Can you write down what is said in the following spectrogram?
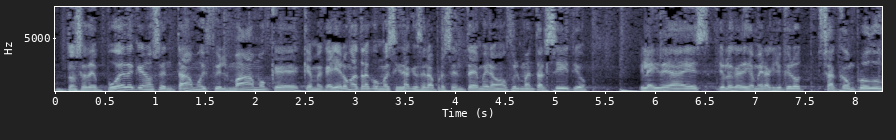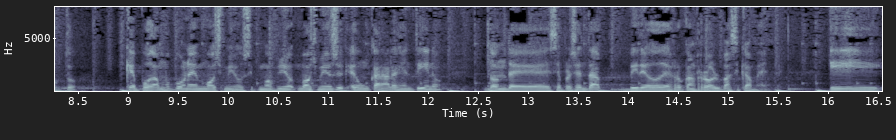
Entonces, después de que nos sentamos y filmamos, que, que me cayeron atrás con esa idea que se la presenté, mira, vamos a filmar en tal sitio, y la idea es, yo le dije, mira, yo quiero sacar un producto que podamos poner en Moch Music. Moch Music es un canal argentino donde se presenta videos de rock and roll, básicamente. Y,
